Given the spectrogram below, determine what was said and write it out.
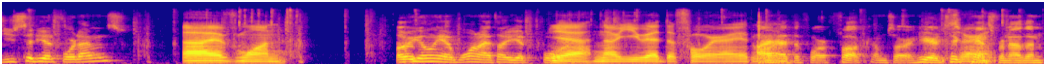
you said you had four diamonds? I have one. Oh, you only had one. I thought you had four. Yeah, no, you had the four. I had one. I had the four. Fuck. I'm sorry. Here, take pants for now then.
